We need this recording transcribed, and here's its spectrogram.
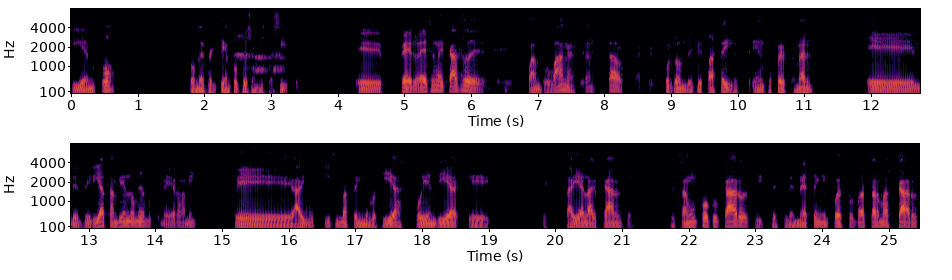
tiempo, póngase el tiempo que se necesite. Eh, pero es en el caso de, cuando van a ser amputados, ¿verdad? Que es por donde yo pasé y mi experiencia personal. Eh, les diría también lo mismo que me dieron a mí, que hay muchísimas tecnologías hoy en día que está ahí al alcance, que están un poco caros y que si le meten impuestos va a estar más caros.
